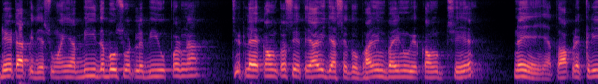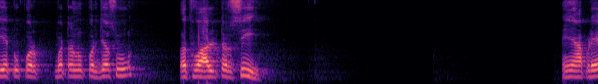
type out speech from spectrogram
ડેટ આપી દેશું. અહીંયા બી દબાવશું એટલે બી ઉપરના. જેટલા એકાઉન્ટ હશે તે આવી જશે. તો ભાવિનભાઈનું એકાઉન્ટ છે નહીં અહીંયા. તો આપણે ક્રિએટ ઉપર બટન ઉપર જશું અથવા આલ્ટર સી અહીંયા આપણે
